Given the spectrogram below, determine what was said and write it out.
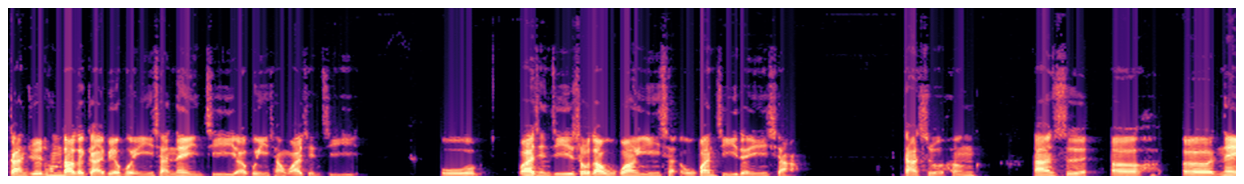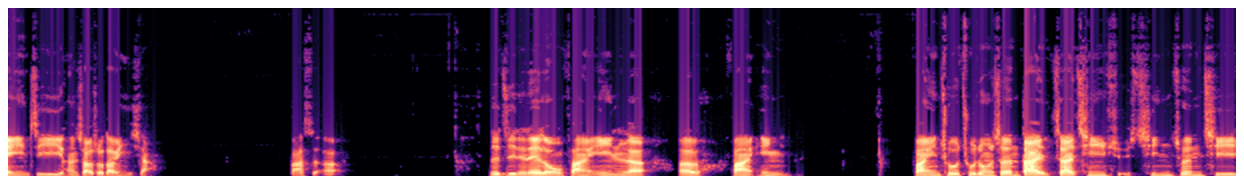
感觉通道的改变会影响内隐记忆，而不影响外显记忆。五、外显记忆受到无关影响、无关记忆的影响，但是很，但是呃呃内隐记忆很少受到影响。八十二，日记的内容反映了呃反映反映出初中生在在青青春期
